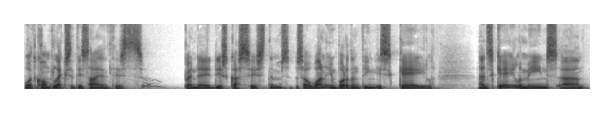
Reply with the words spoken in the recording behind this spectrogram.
what complexity scientists when they discuss systems. So one important thing is scale, and scale means um,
